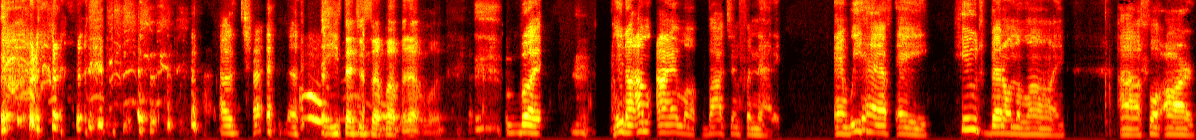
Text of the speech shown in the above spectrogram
I was trying to You set yourself up for that one. but you know, I'm I am a boxing fanatic, and we have a huge bet on the line uh, for our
